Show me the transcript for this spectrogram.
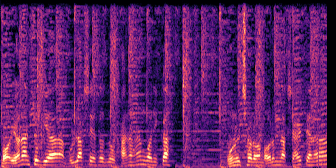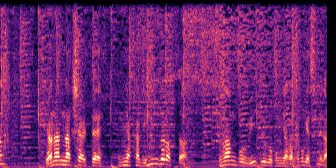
뭐 연안 쪽이야 물낚시에서도 가능한 거니까 오늘처럼 얼음 낚시 할 때는 연안 낚시 할 때 공략하기 힘들었던 중앙부 위주로 공략을 해보겠습니다.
